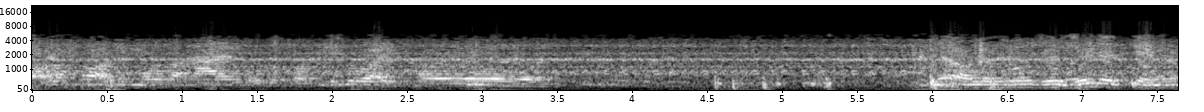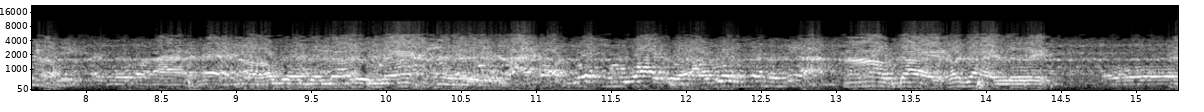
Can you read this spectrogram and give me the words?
ขอหลวงพ่อจงโมทนาในบุญกุศลนี้ด้วยเออเอาเลยเลยซื้อเก่งๆครับใครโมทนากันแน่เอาโมทนาเลยนะเออหลายคนยกมือไหว้เลยเอาด้วยแค่นั้นเนี่ยอ้าวได้เขาได้เลยแต่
